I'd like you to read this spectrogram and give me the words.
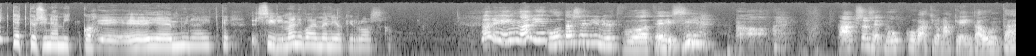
Itketkö sinä, Mikko? Ei, en minä itke. Silmäni vain meni jokin roska. No niin, no niin, kultaseni nyt vuoteisiin. Kaksoset nukkuvat jo makeinta untaan.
